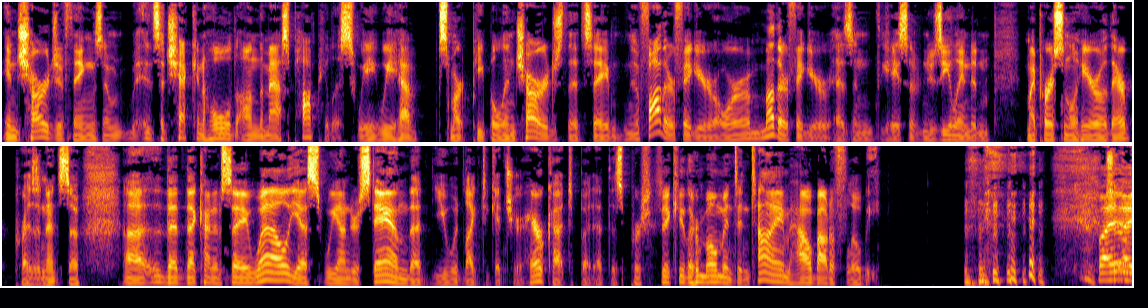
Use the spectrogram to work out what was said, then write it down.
in charge of things and it's a check and hold on the mass populace. We we have smart people in charge that say a father figure or a mother figure as in the case of New Zealand and my personal hero their president. So uh, that that kind of say well yes we understand that you would like to get your hair cut but at this particular moment in time how about a Flowbee Well, I,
